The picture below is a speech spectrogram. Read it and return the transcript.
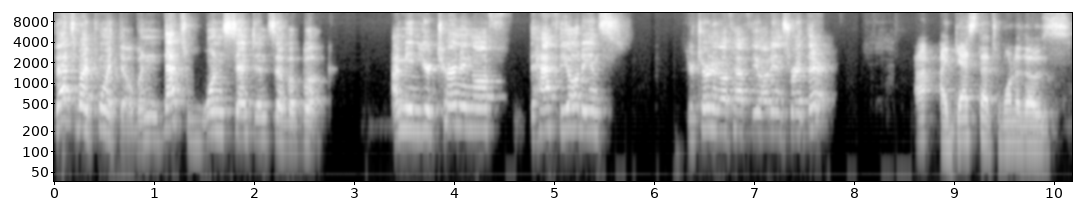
That's my point, though. When that's one sentence of a book, I mean, you're turning off half the audience. You're turning off half the audience right there. I, I guess that's one of those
